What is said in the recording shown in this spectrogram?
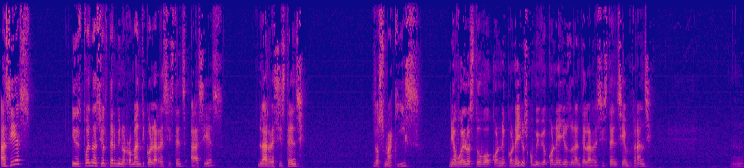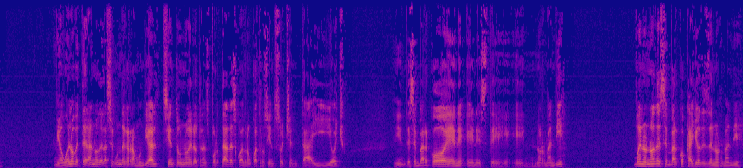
Así es. Y después nació el término romántico la resistencia. Así es. La resistencia. Los maquis. Mi abuelo estuvo con, con ellos, convivió con ellos durante la resistencia en Francia. Mm. Mi abuelo veterano de la Segunda Guerra Mundial, 101 aerotransportada, escuadrón 488. Desembarcó en, en, este, en Normandía. Bueno, no desembarcó, cayó desde Normandía.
